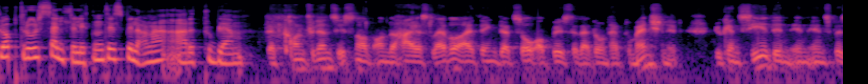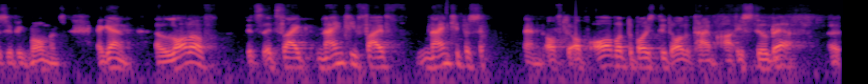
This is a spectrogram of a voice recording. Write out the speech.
Klopp tror selvtilliten til spillerne er et problem. That confidence is not on the highest level. I think that's so obvious that I don't have to mention it. You can see it in, in, in specific moments. Again, a lot of it's it's like 95, 90 percent of the, of all what the boys did all the time are, is still there. Uh,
